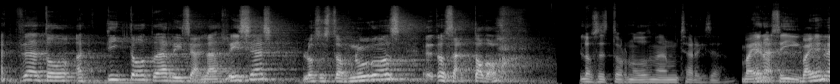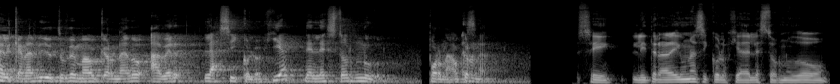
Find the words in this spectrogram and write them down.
A ti, da todo, a ti todo te da risa. Las risas, los estornudos, eh, o sea, todo. Los estornudos me dan mucha risa. Vayan, Pero a- sí, vayan al canal de YouTube de Mau Coronado a ver la psicología del estornudo. Por Las- Coronado. sí, literal hay una psicología del estornudo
